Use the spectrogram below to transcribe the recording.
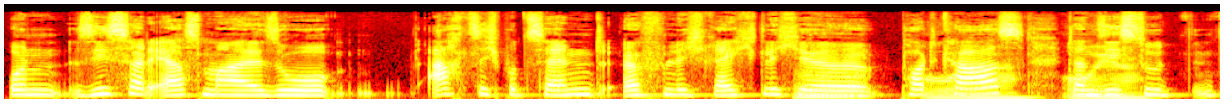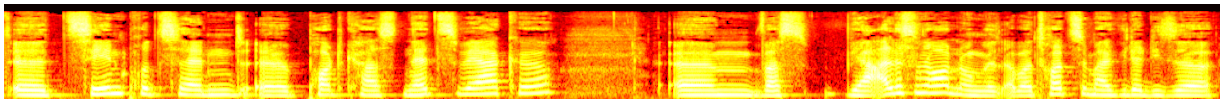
und siehst halt erstmal so 80 Prozent öffentlich-rechtliche mhm. Podcasts, oh ja. oh dann siehst ja. du äh, 10 Prozent äh, Podcast-Netzwerke, ähm, was ja alles in Ordnung ist, aber trotzdem halt wieder diese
